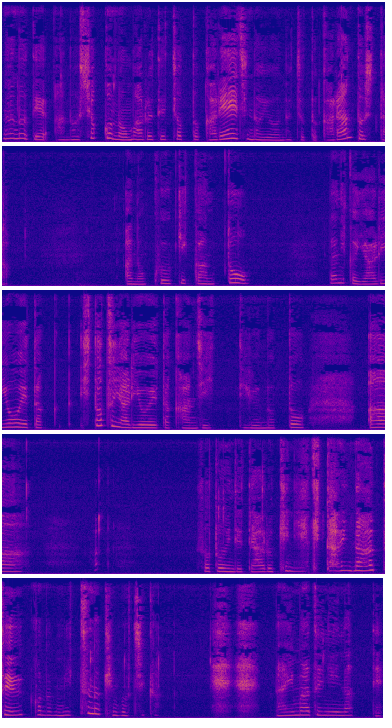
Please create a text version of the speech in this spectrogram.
なのであの書庫のまるでちょっとガレージのようなちょっとガランとしたあの空気感と何かやり終えた一つやり終えた感じっていうのとああ外に出て歩きに行きたいなっていうこの3つの気持ちがないまぜになって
